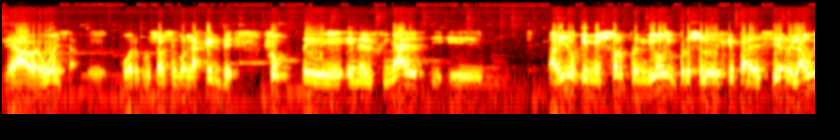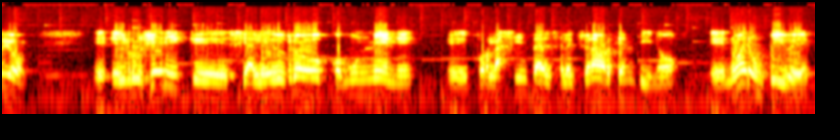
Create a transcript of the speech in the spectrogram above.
le daba vergüenza de poder cruzarse con la gente. Yo, eh, en el final, eh, a mí lo que me sorprendió, y por eso lo dejé para el cierre el audio, eh, el Ruggeri que se alegró como un nene eh, por la cinta del seleccionado argentino, eh, no era un pibe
